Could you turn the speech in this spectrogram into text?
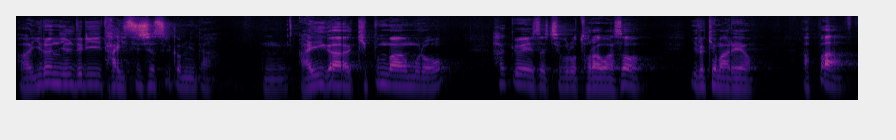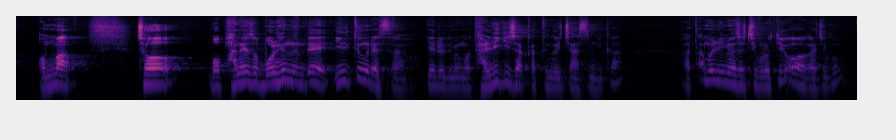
어, 이런 일들이 다 있으셨을 겁니다. 음, 아이가 기쁜 마음으로 학교에서 집으로 돌아와서 이렇게 말해요. 아빠, 엄마, 저 뭐 반에서 뭘 했는데 1등을 했어요. 예를 들면 뭐 달리기 시합 같은 거 있지 않습니까? 아, 땀 흘리면서 집으로 뛰어와가지고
